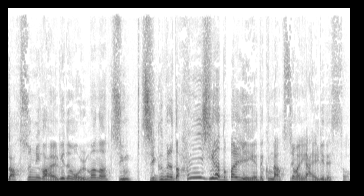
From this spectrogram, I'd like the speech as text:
낙순이가 알게 되면 얼마나 지금, 지금이라도 한 시라도 빨리 얘기해야 돼. 그럼 낙순이 만약에 알게 됐어.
